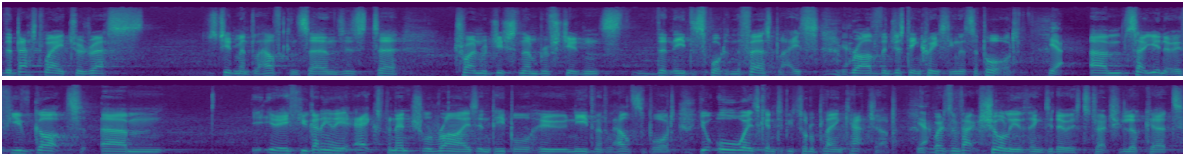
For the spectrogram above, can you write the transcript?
the best way to address student mental health concerns is to try and reduce the number of students that need the support in the first place, yeah. rather than just increasing the support. Yeah. Um, so you know, if you've got um, if you're getting an exponential rise in people who need mental health support, you're always going to be sort of playing catch up. Yeah. Whereas, in fact, surely the thing to do is to actually look at,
